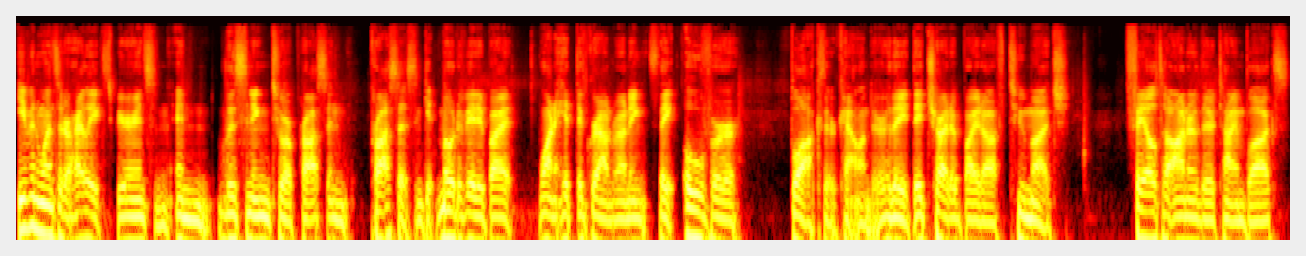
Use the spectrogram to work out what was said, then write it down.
even ones that are highly experienced and, and listening to our process and, process and get motivated by it want to hit the ground running they over block their calendar they they try to bite off too much fail to honor their time blocks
